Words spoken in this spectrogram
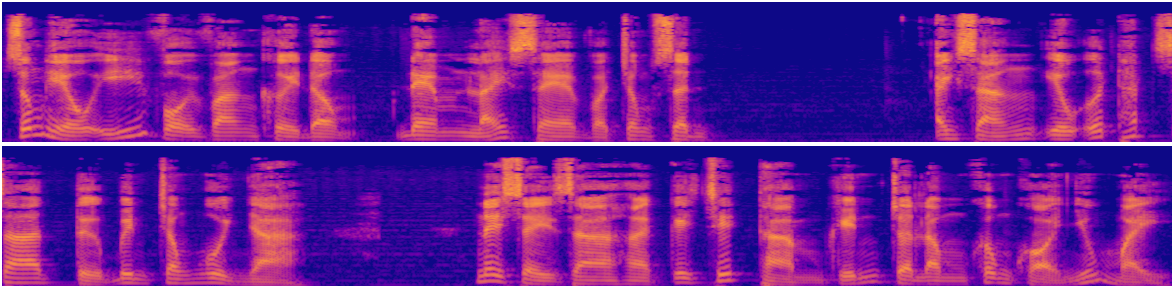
Dũng hiểu ý vội vàng khởi động, đem lái xe vào trong sân. Ánh sáng yếu ớt hắt ra từ bên trong ngôi nhà. Nơi xảy ra hai cái chết thảm khiến cho lòng không khỏi nhíu mày.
